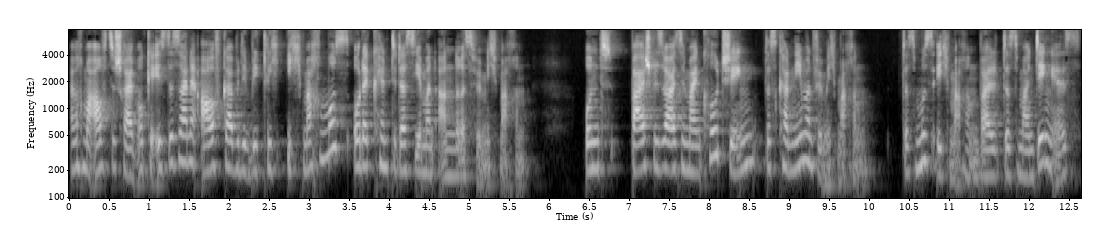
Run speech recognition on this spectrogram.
einfach mal aufzuschreiben, okay, ist das eine Aufgabe, die wirklich ich machen muss oder könnte das jemand anderes für mich machen? Und beispielsweise mein Coaching, das kann niemand für mich machen. Das muss ich machen, weil das mein Ding ist.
